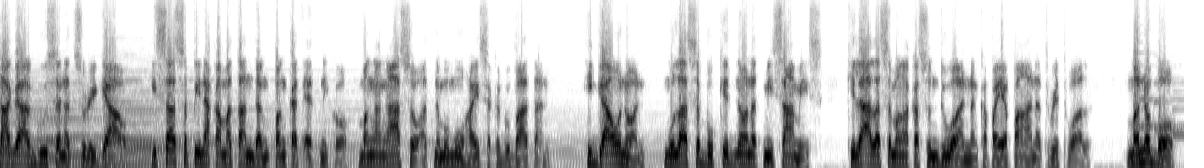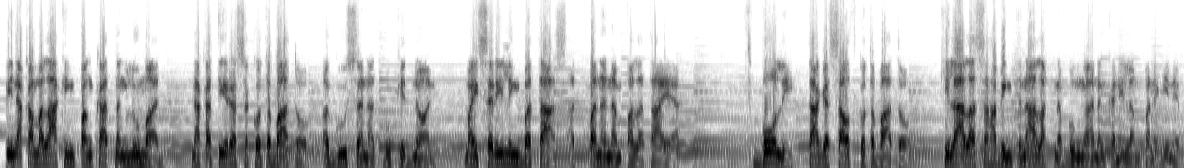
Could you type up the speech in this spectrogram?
taga Agusan at Surigao, isa sa pinakamatandang pangkat etniko, mga ngaso at namumuhay sa kagubatan. Higaonon, mula sa Bukidnon at Misamis, kilala sa mga kasunduan ng kapayapaan at ritual. Manobo, pinakamalaking pangkat ng lumad, nakatira sa Cotabato, Agusan at Bukidnon, may sariling batas at pananampalataya. Boli, taga South Cotabato, kilala sa habing tinalak na bunga ng kanilang panaginip.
